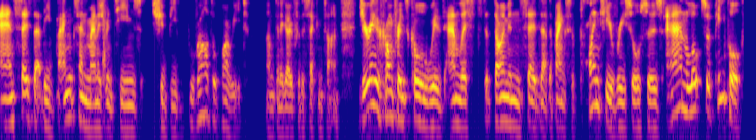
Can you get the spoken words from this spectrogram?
and says that the banks and management teams should be rather worried I'm going to go for the second time. During a conference call with analysts, Dimon said that the banks have plenty of resources and lots of people.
